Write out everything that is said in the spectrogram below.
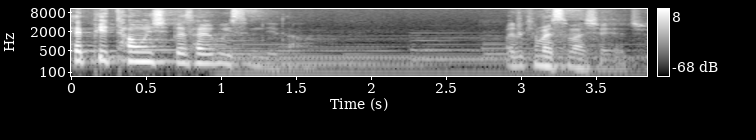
해피 타운십에 살고 있습니다. 이렇게 말씀하셔야죠.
